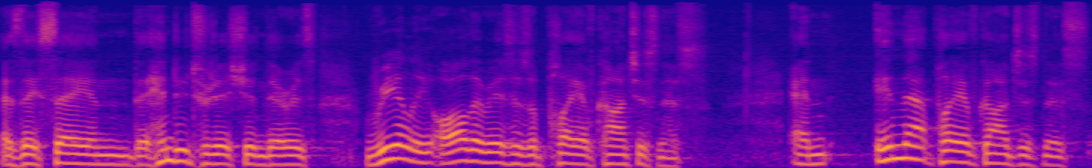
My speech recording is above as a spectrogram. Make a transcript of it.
as they say in the Hindu tradition, there is really all there is is a play of consciousness. And in that play of consciousness,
